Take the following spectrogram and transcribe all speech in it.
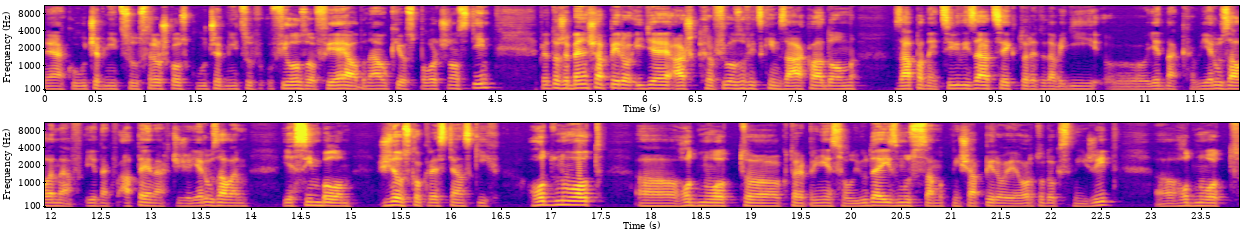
nejakú učebnicu, stredoškolskú učebnicu filozofie alebo náuky o spoločnosti, pretože Ben Shapiro ide až k filozofickým základom západnej civilizácie, ktoré teda vidí uh, jednak v Jeruzaleme a jednak v Aténach. Čiže Jeruzalem je symbolom židovsko-kresťanských hodnôt, uh, hodnôt, ktoré priniesol judaizmus. Samotný Shapiro je ortodoxný žid hodnot,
